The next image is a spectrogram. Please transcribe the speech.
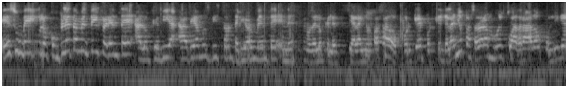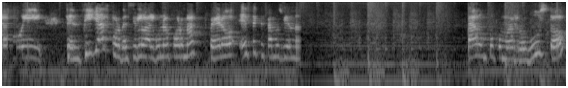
Es un vehículo completamente diferente a lo que habíamos visto anteriormente en este modelo que les decía el año pasado. ¿Por qué? Porque el del año pasado era muy cuadrado, con líneas muy sencillas, por decirlo de alguna forma, pero este que estamos viendo un poco más robusto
